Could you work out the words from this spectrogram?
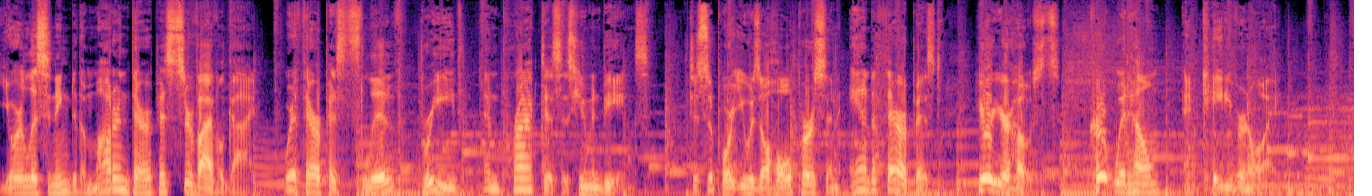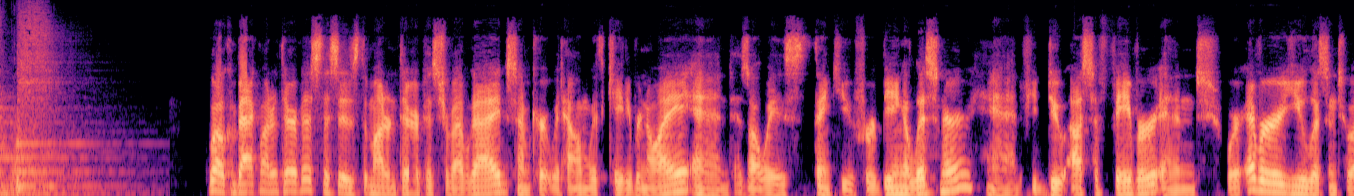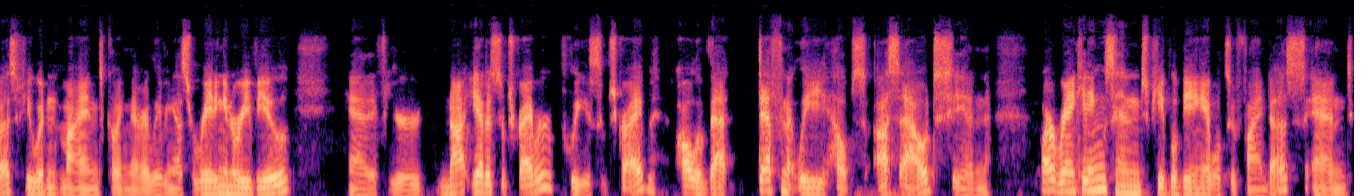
You're listening to the Modern Therapist Survival Guide, where therapists live, breathe, and practice as human beings. To support you as a whole person and a therapist, here are your hosts, Curt Widhalm and Katie Vernoy. Welcome back, Modern Therapists. This is the Modern Therapist Survival Guide. I'm Curt Widhalm with Katie Vernoy. And as always, thank you for being a listener. And if you do us a favor and wherever you listen to us, if you wouldn't mind going there, leaving us a rating and a review. And if you're not yet a subscriber, please subscribe. All of that definitely helps us out in our rankings and people being able to find us. And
